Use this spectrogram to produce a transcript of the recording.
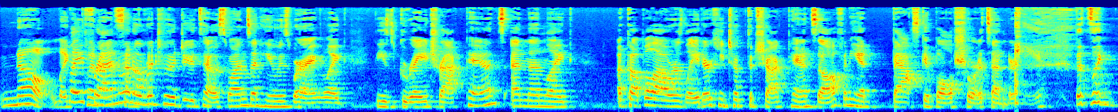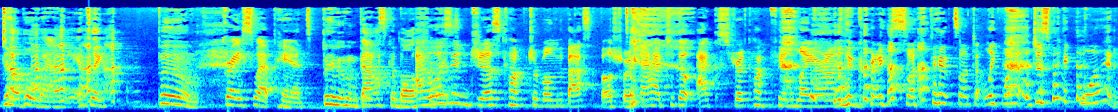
no, like My friend went over to a dude's house once and he was wearing like these gray track pants and then like a couple hours later he took the track pants off and he had basketball shorts underneath. That's like double whammy. It's like boom, gray sweatpants, boom, basketball shorts. I wasn't just comfortable in the basketball shorts. I had to go extra comfy and layer on the gray sweatpants on top. Like, one, just pick one.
